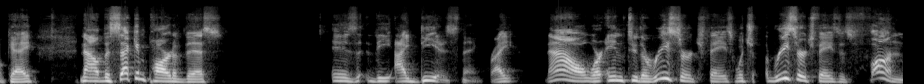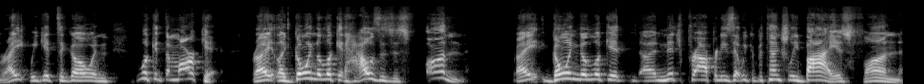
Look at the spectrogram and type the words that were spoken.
Okay. Now, the second part of this is the ideas thing, right? Now we're into the research phase, which research phase is fun, right? We get to go and look at the market, right? Like going to look at houses is fun right? Going to look at uh, niche properties that we could potentially buy is fun.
